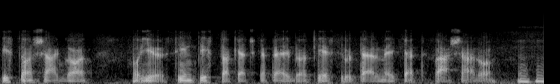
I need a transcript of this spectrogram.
biztonsággal, hogy ő szintiszta kecsketejből készült terméket vásárol. Uh-huh.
